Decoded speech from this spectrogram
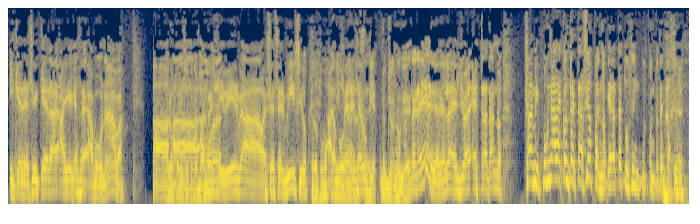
y que decir que era alguien que se abonaba a, Pero por eso, pero a- a vamos a- recibir a ese servicio Pero ¿cómo a diferencia de un cliente. Pues yo no Porque- me él- yo es tratando... O sea, mi pugna la contestación, pues no quédate tú sin contestación.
